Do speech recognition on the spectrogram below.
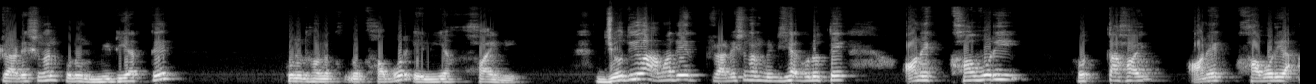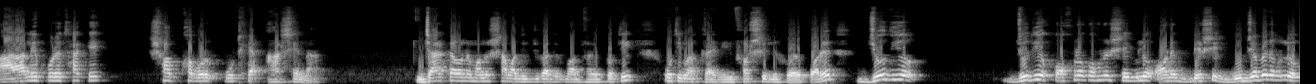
ট্রাডিশনাল কোনো মিডিয়াতে কোনো ধরনের কোনো খবর এ নিয়ে হয়নি। যদিও আমাদের ট্রাডিশনাল মিডিয়াগুলোতে অনেক খবরই হত্যা হয়, অনেক খবরই আড়ালে পড়ে থাকে, সব খবর উঠে আসে না। যার কারণে মানুষ সামাজিক যোগাযোগ মাধ্যমের প্রতি অতিমাত্রায় নির্ভরশীল হয়ে পড়ে। যদিও যদিও কখনো কখনো সেগুলো অনেক বেশি গুজবের হলেও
